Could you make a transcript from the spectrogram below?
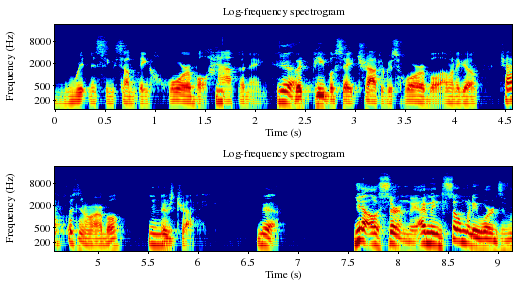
witnessing something horrible happening. Yeah. But people say traffic was horrible. I want to go, traffic wasn't horrible. Mhm. There was traffic. Yeah. Yeah, oh, certainly. I mean, so many words have,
